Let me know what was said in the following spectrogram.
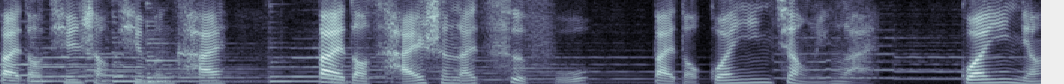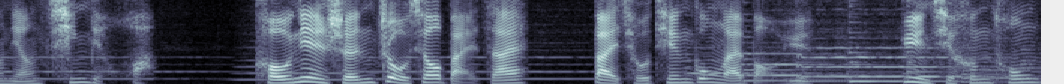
拜到天上天门开，拜到财神来赐福，拜到观音降临来，观音娘娘轻点化，口念神咒消百灾，拜求天公来保运，运气亨通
